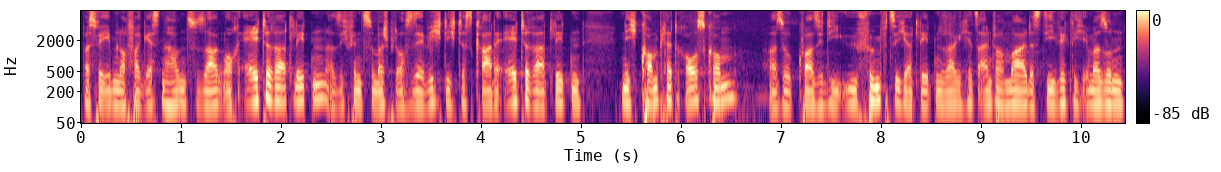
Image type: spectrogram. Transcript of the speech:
was wir eben noch vergessen haben zu sagen, auch ältere Athleten. Also ich finde es zum Beispiel auch sehr wichtig, dass gerade ältere Athleten nicht komplett rauskommen. Also quasi die Ü50-Athleten, sage ich jetzt einfach mal, dass die wirklich immer so ein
